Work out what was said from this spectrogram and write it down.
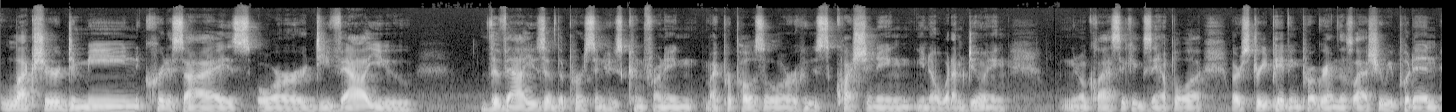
lecture, demean, criticize, or devalue the values of the person who's confronting my proposal or who's questioning, you know, what I'm doing. You know, classic example, uh, our street paving program this last year, we put in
